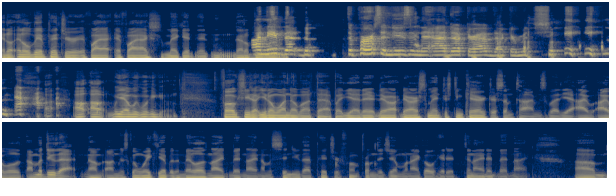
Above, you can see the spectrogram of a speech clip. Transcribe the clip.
It'll it'll be a picture if I if I actually make it. that'll. Be I need the, the the person using the adductor abductor machine. I'll, I'll, yeah, we, we, folks, you don't you don't want to know about that, but yeah, there there are there are some interesting characters sometimes. But yeah, I I will I'm gonna do that. I'm I'm just gonna wake you up in the middle of the night, midnight. And I'm gonna send you that picture from from the gym when I go hit it tonight at midnight. Um,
